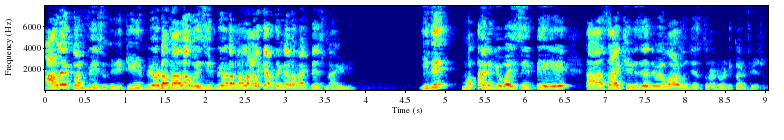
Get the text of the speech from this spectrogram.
వాళ్ళే కన్ఫ్యూజ్ ఇది టీడీపీ వాడు అనాలా వైసీపీ వాడు అనాలా వాళ్ళకే అర్థం కాల వెంకటేష్ నాయుడిని. ఇది మొత్తానికి వైసీపీ ఆ సాక్షిని చదివే వాళ్ళని చేస్తున్నటువంటి కన్ఫ్యూజన్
